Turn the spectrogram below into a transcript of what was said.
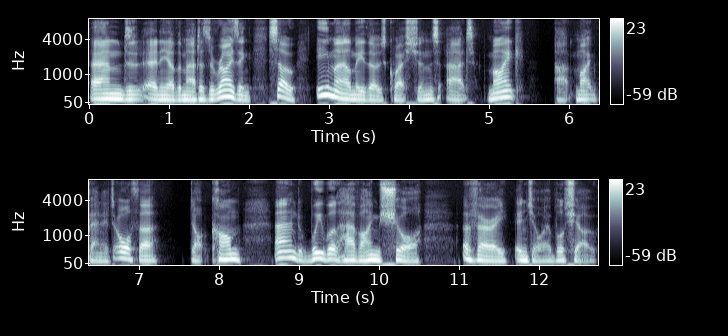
and any other matters arising. So email me those questions at mike at mikebennettauthor.com and we will have, I'm sure, a very enjoyable show.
